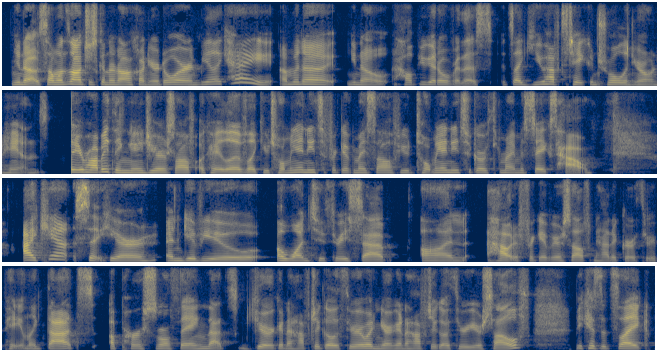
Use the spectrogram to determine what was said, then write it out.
you know, someone's not just going to knock on your door and be like, hey, I'm going to, you know, help you get over this. It's like you have to take control in your own hands. So you're probably thinking to yourself, okay, Liv, like you told me I need to forgive myself. You told me I need to go through my mistakes. How? I can't sit here and give you a one, two, three step on how to forgive yourself and how to grow through pain. Like that's a personal thing that's you're going to have to go through and you're going to have to go through yourself because it's like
